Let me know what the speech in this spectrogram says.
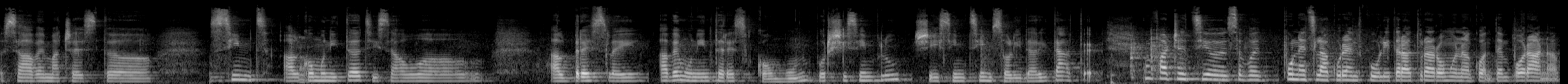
să avem acest uh, simț al da. comunității sau uh, al Breslei, avem un interes comun, pur și simplu, și simțim solidaritate. Cum faceți să vă puneți la curent cu literatura română contemporană?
